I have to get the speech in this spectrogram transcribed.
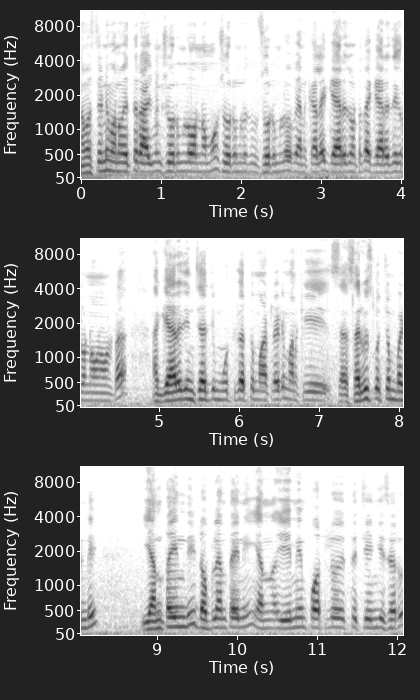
నమస్తే అండి. మనం అయితే రాజమండ్రి షోరూంలో ఉన్నాము. షోరూంలో షోరూంలో వెనకాలే గ్యారేజ్ ఉంటుంది. ఆ గ్యారేజ్ దగ్గర ఉన్నాం అనమాట ఆ గ్యారేజ్ ఇన్ఛార్జి మూర్తి గారితో మాట్లాడి మనకి సర్వీస్కి వచ్చాం బండి. ఎంత అయింది? డబ్బులు ఎంత అయినాయి? ఏమేమి పార్ట్లు అయితే చేంజ్ చేశారు?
